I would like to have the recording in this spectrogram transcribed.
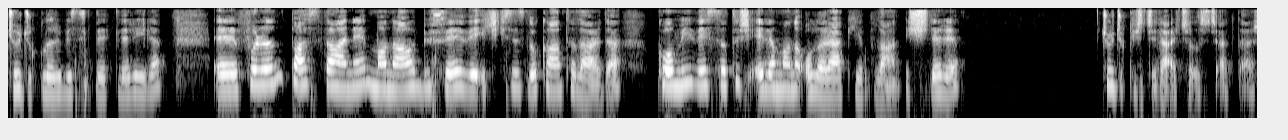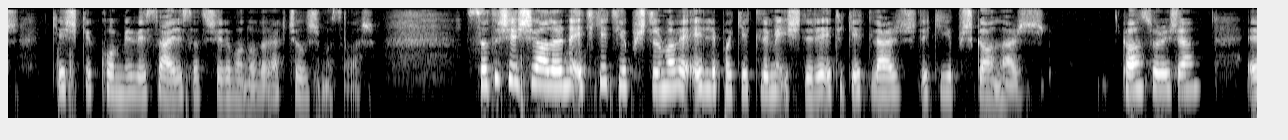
çocukları bisikletleriyle. E, fırın, pastane, manav, büfe ve içkisiz lokantalarda komi ve satış elemanı olarak yapılan işleri çocuk işçiler çalışacaklar. Keşke komi vesaire satış elemanı olarak çalışmasalar. Satış eşyalarına etiket yapıştırma ve elle paketleme işleri, etiketlerdeki yapışkanlar kanserojen, e,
